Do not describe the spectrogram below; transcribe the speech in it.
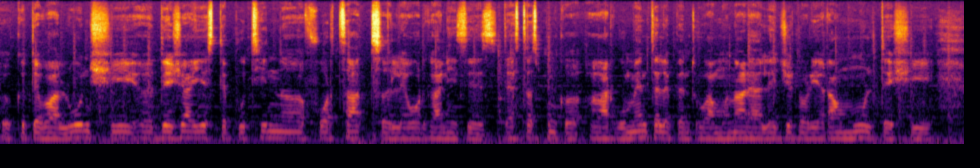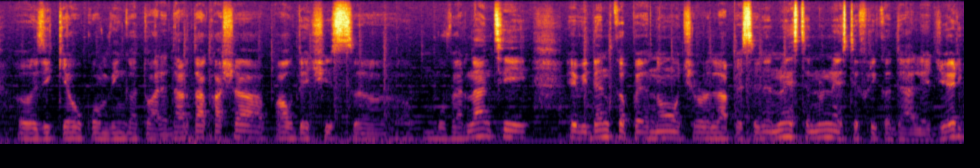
uh, câteva luni și uh, deja este puțin uh, forțat să le organizezi. De asta spun că argumentele pentru amânarea alegerilor erau multe și uh, zic eu convingătoare, dar dacă așa au decis uh, guvernanții, evident că pe nouă celor de la PSD nu, este, nu ne este frică de alegeri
